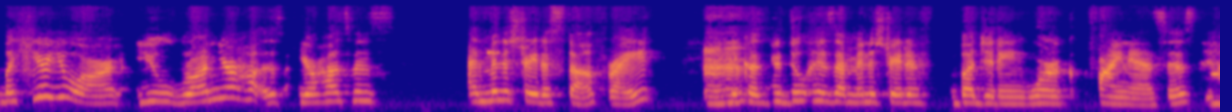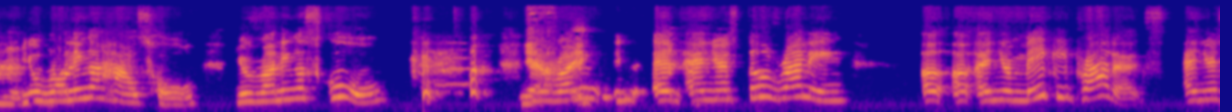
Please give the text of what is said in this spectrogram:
but here you are you run your hus- your husband's administrative stuff right Mhm, because you do his administrative budgeting work finances. Mhm. you're running a household. You're running a school. Yeah, you're running and, and you're still running uh, uh, and you're making products and you're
